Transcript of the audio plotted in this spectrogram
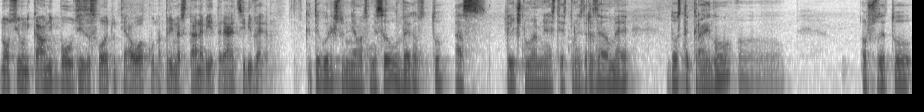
носи уникални ползи за своето тяло, ако, например, стане вегетарианец или веган? Категорично няма смисъл. Веганството, аз лично мое мнение естествено изразявам, е доста крайно. Общо взето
